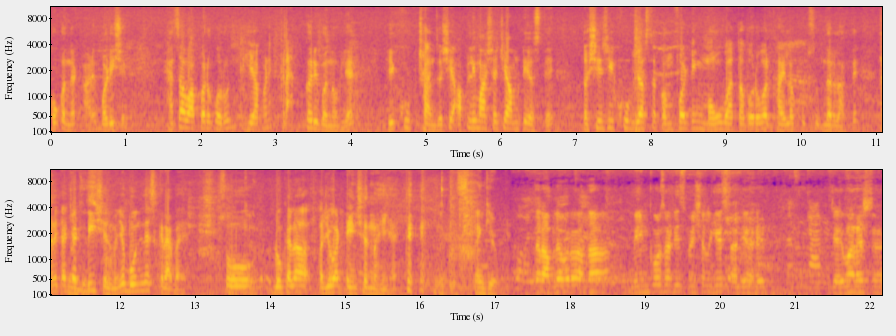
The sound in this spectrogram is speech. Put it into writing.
कोकोनट आणि बडीशेप. ह्याचा वापर करून ही आपण क्रॅप करी बनवली आहे. ही खूप छान. जशी आपली माशाची आमटी असते तशीच ही खूप जास्त कम्फर्टिंग मऊ भाताबरोबर खायला खूप सुंदर लागते. आणि त्याच्यात नक्कीच. डिश म्हणजे बोनलेस क्रॅब आहे. सो. डोक्याला अजिबात टेन्शन नाही आहे. थँक्यू तर आपल्याबरोबर आता मेन कोर्ससाठी स्पेशल गेस्ट आले आहेत. जय महाराष्ट्र.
